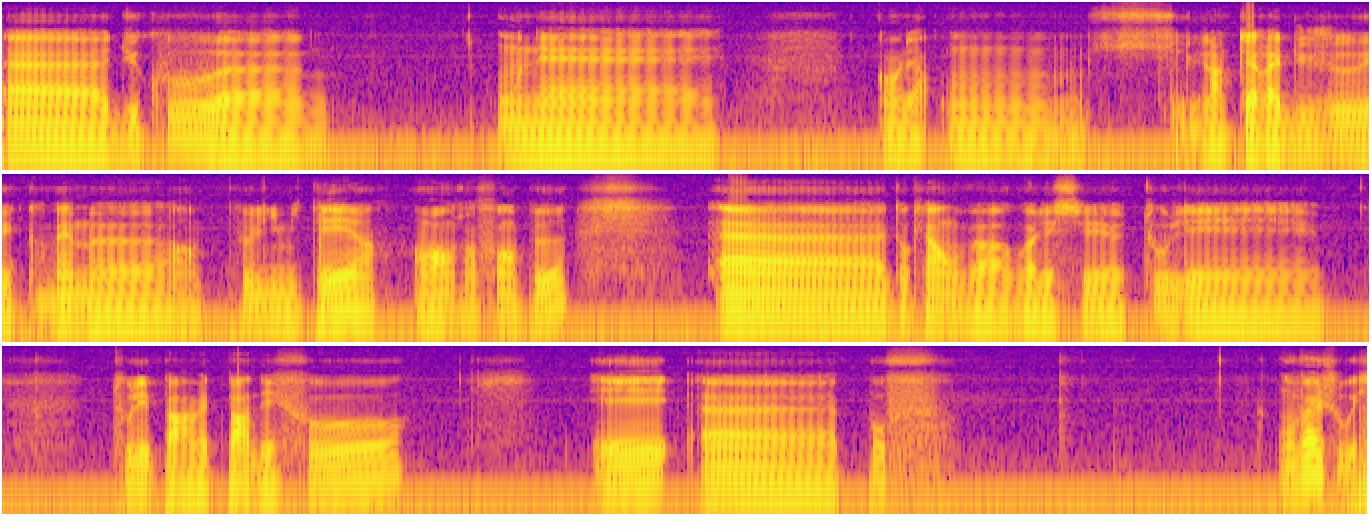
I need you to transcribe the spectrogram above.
du coup, on est... Comment dire L'intérêt du jeu est quand même un peu limité. En vrai, on s'en fout un peu. donc là, on va, on va laisser tous les tous les paramètres par défaut. Et euh, pouf. On va jouer.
